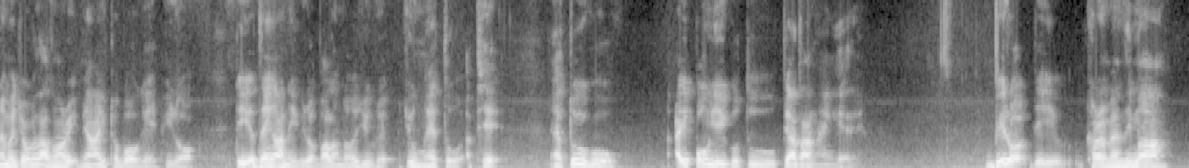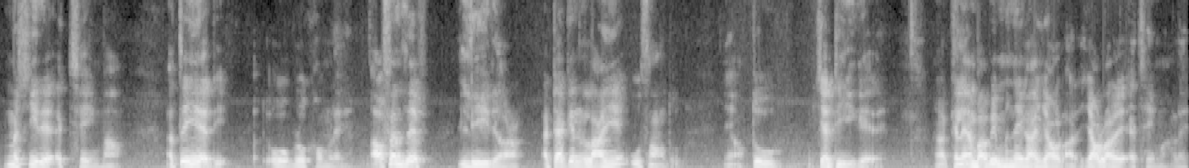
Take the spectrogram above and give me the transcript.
နာမည်ကျော်ကစားသမားတွေအများကြီးထွက်ပေါ်ခဲ့ပြီးတော့ဒီအသင်းကနေပြီးတော့ Ballon d'Or ယူတဲ့ယူမဲ့သူအဖြစ် အဲသူ့ကိုအဲ့ပုံရိပ်ကိုသူပြသနိုင်ခဲ့တယ်ပြီးတော့ဒီ Karim Benzema မရှိတဲ့အချိန်မှာအသင်းရဲ့ဒီဟိုဘယ်လိုခေါ်မလဲ offensive leader attacking line ရဲ့ဦးဆောင်သူညောသူရက်တည်ခဲ့တယ်ကလန်ဘာဘီမနေ့ကရောက်လာတယ်ရောက်လာတဲ့အချိန်မှာလဲ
